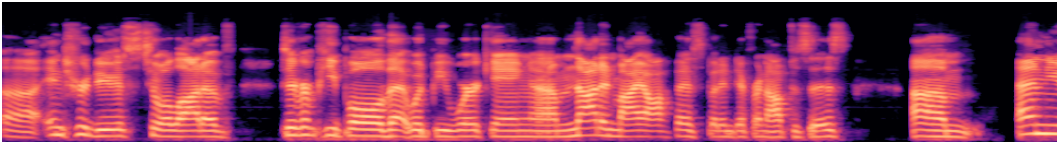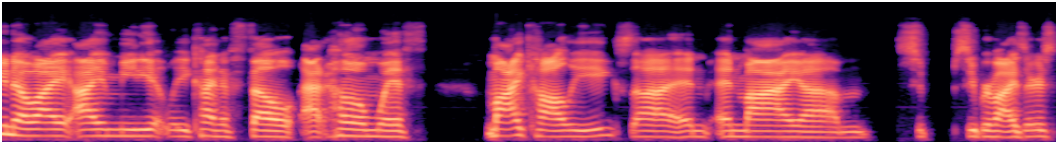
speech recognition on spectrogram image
uh introduced to a lot of different people that would be working um not in my office but in different offices. Um and you know, I I immediately kind of felt at home with my colleagues uh and and my um su- supervisors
